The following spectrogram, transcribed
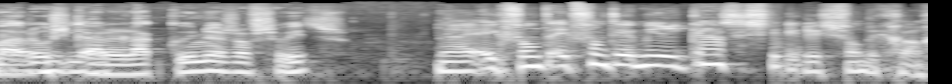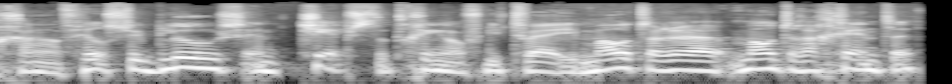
Maruska. Lacunes of zoiets. Nee, ik vond, ik vond de Amerikaanse series vond ik gewoon gaaf. Hill Street Blues en Chips. Dat ging over die twee motor, eh, motoragenten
